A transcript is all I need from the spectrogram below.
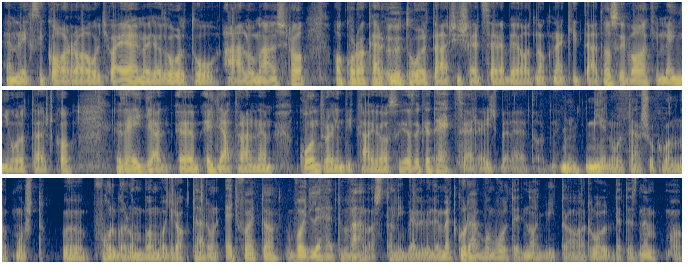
emlékszik arra, hogy ha elmegy az oltó állomásra, akkor akár öt oltás is egyszerre beadnak neki. Tehát az, hogy valaki mennyi oltást kap, ez egyáltalán nem kontraindikálja azt, hogy ezeket egyszerre is be lehet adni. Milyen oltások vannak most forgalomban vagy raktáron? Egyfajta, vagy lehet választani belőle? Mert korábban volt egy nagy vita arról, de ez nem a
